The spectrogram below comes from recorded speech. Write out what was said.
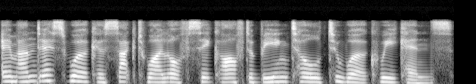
M&S worker sacked while off sick after being told to work weekends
